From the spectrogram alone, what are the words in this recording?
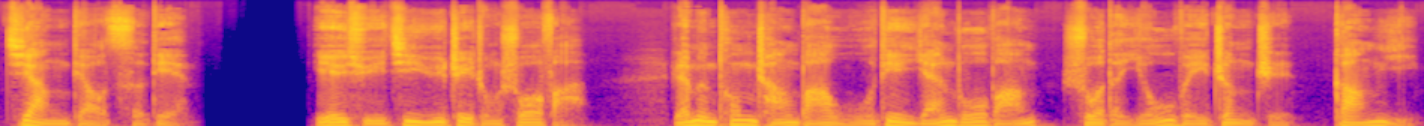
降掉此殿。也许基于这种说法，人们通常把五殿阎罗王说得尤为正直刚毅。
